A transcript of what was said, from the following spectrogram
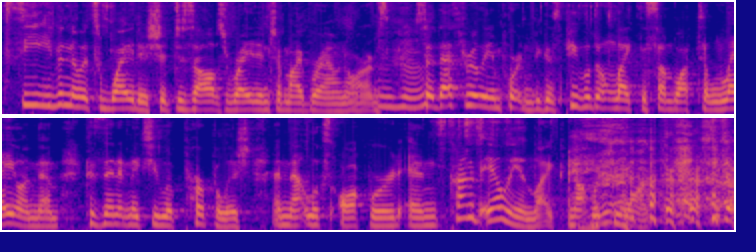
see, even though it's whitish, it dissolves right into my brown arms. Mm -hmm. So that's really important because people don't like the sunblock to lay on them because then it makes you look purplish and that looks awkward and kind of alien-like, not what you want. so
